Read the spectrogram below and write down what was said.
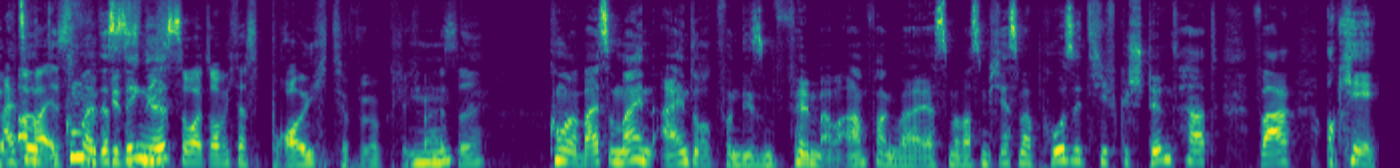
also, aber guck mal, das Ding nicht ist so, als ob ich das bräuchte wirklich, mhm. weißt du? Guck mal, weißt du, mein Eindruck von diesem Film am Anfang war erstmal, was mich erstmal positiv gestimmt hat, war, okay,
